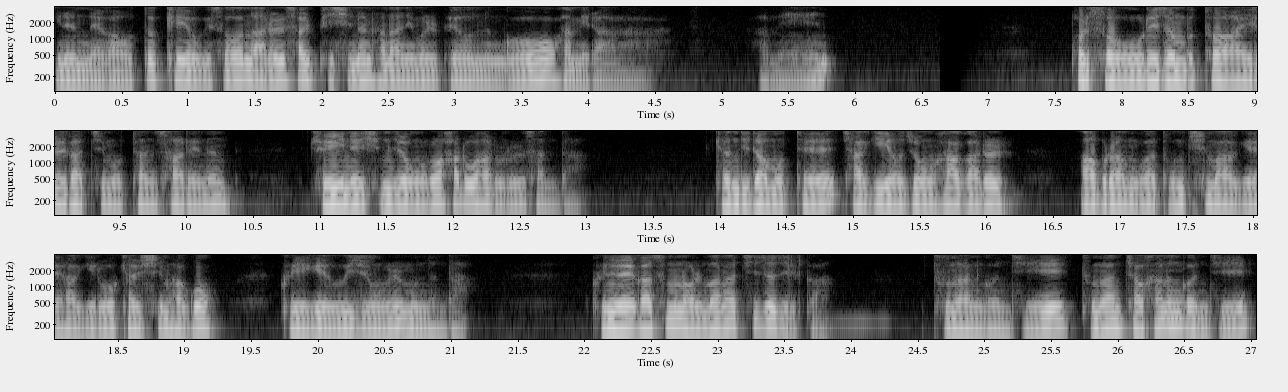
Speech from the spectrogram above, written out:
이는 내가 어떻게 여기서 나를 살피시는 하나님을 배웠는고 함이라. 아멘. 벌써 오래전부터 아이를 갖지 못한 사례는 죄인의 심정으로 하루하루를 산다. 견디다 못해 자기 여종 하갈을 아브람과 동침하게 하기로 결심하고 그에게 의중을 묻는다. 그녀의 가슴은 얼마나 찢어질까? 둔한 건지 둔한 척 하는 건지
